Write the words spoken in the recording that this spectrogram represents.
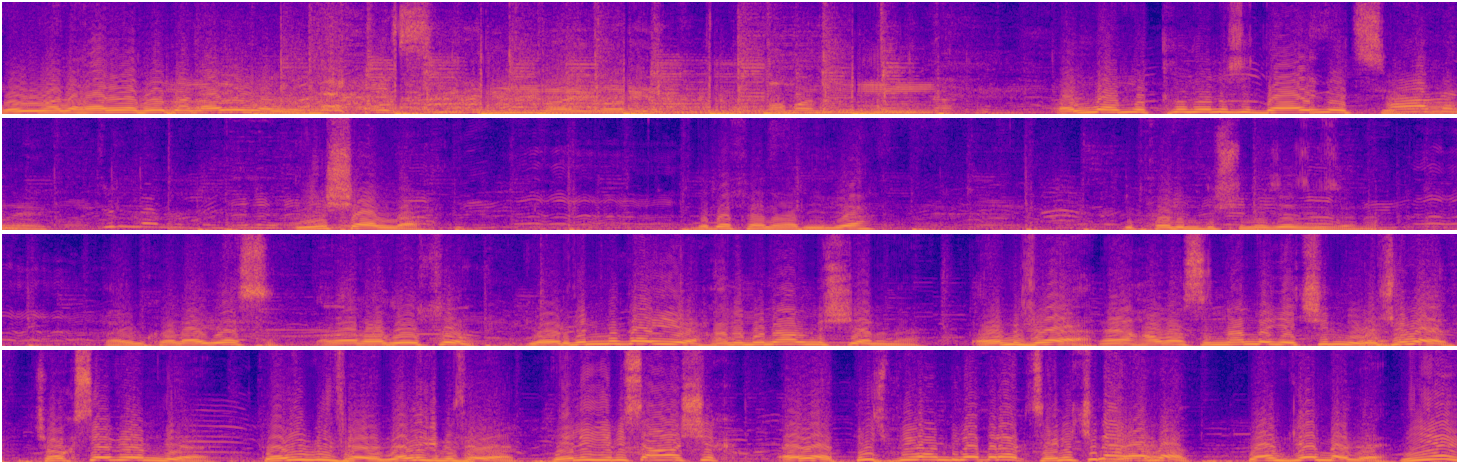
Olmadı kalıyor hemen alın geliyor. Allah mutluluğunuzu daim etsin. Amin. İnşallah. Bu da fena değil ya. Bir polim düşüneceğiz biz ona. Dayım kolay gelsin. Allah razı olsun. Gördün mü dayıyı? Hanımını almış yanına. Olmuş ha. He, havasından da geçilmiyor. Geçiver. Çok seviyorum diyor. Deli gibi sever, deli gibi sever. Deli gibisi aşık. Evet. Hiç bir an bile bırak. Seninki nerede? Yapmaz. Ben gelmedi. Niye?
